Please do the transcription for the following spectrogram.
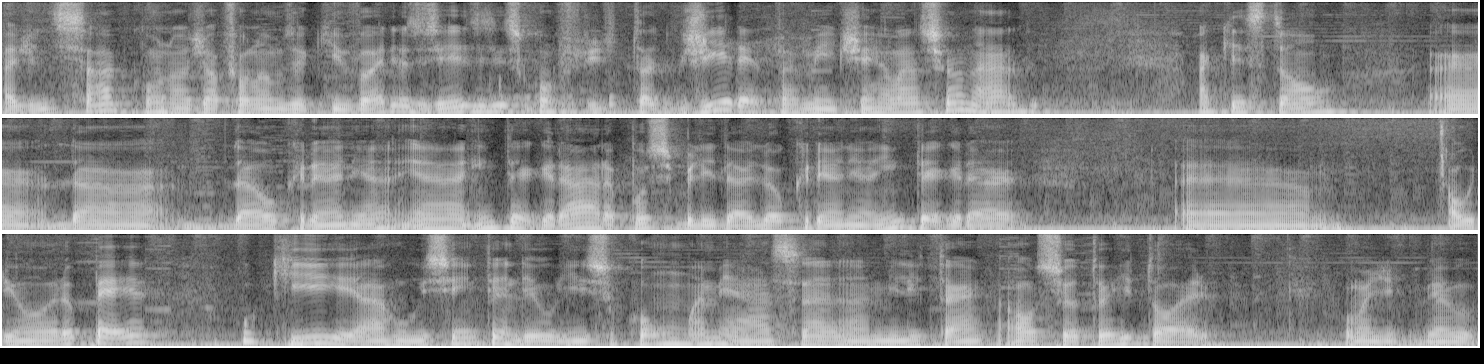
A gente sabe, como nós já falamos aqui várias vezes, esse conflito está diretamente relacionado à questão da, da Ucrânia é, integrar, a possibilidade da Ucrânia integrar é, a União Europeia, o que a Rússia entendeu isso como uma ameaça militar ao seu território. Como eu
